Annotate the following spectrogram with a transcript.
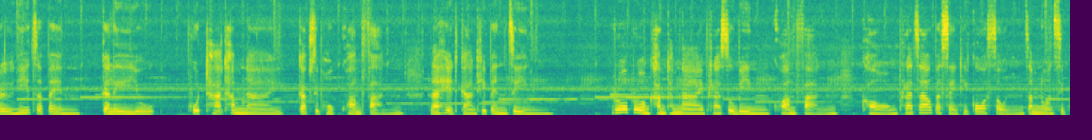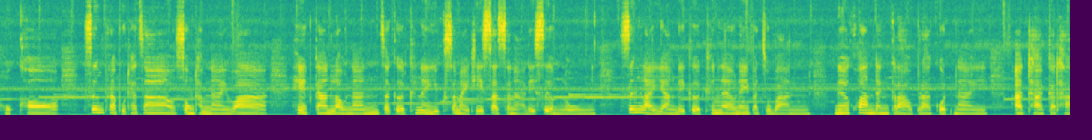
หรือนี่จะเป็นกะลียุค พุทธธรรมนายกับ 16 ความฝัน และเหตุการณ์ที่เป็นจริง รวบรวมคำทำนายพระสุบิน ความฝันของพระเจ้าประเสนที่โกศลจำนวน 16 ข้อ ซึ่งพระพุทธเจ้าทรงทำนายว่า เหตุการณ์เหล่านั้นจะเกิดขึ้นในยุคสมัยที่ศาสนาได้เสื่อมลง ซึ่งหลายอย่างได้เกิดขึ้นแล้วในปัจจุบัน เนื้อความดังกล่าวปรากฏใน อัฏฐกถา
